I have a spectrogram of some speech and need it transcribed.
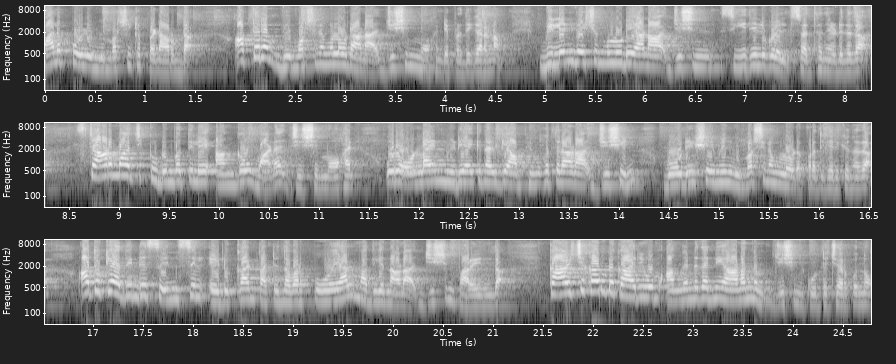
പലപ്പോഴും വിമർശിക്കപ്പെടാറുണ്ട്. അത്തരം വിമർശനങ്ങളോടാണ് ജിഷിൻ മോഹന്റെ പ്രതികരണം. വില്ലൻ വേഷങ്ങളിലൂടെയാണ് ജിഷിൻ സീരിയലുകളിൽ ശ്രദ്ധ നേടുന്നത്. സ്റ്റാർ മാജിക് കുടുംബത്തിലെ അംഗവുമാണ് ജിഷിൻ മോഹൻ. ഒരു ഓൺലൈൻ മീഡിയയ്ക്ക് നൽകിയ അഭിമുഖത്തിലാണ് ജിഷിൻ ബോഡി ഷെയ്മിംഗ് വിമർശനങ്ങളോട് പ്രതികരിക്കുന്നത്. അതൊക്കെ അതിന്റെ സെൻസിൽ എടുക്കാൻ പറ്റുന്നവർ പോയാൽ മതിയെന്നാണ് ജിഷിൻ പറയുന്നത്. കാഴ്ചക്കാരുടെ കാര്യവും അങ്ങനെ തന്നെയാണെന്നും ജിഷിൻ കൂട്ടിച്ചേർക്കുന്നു.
